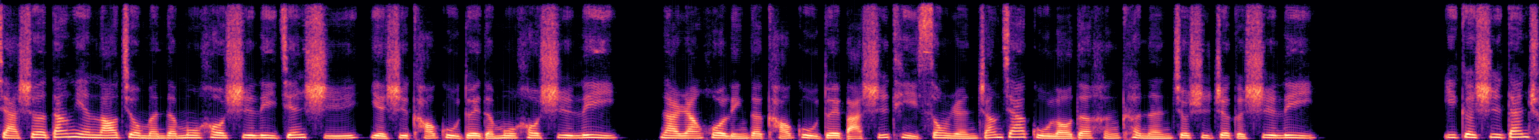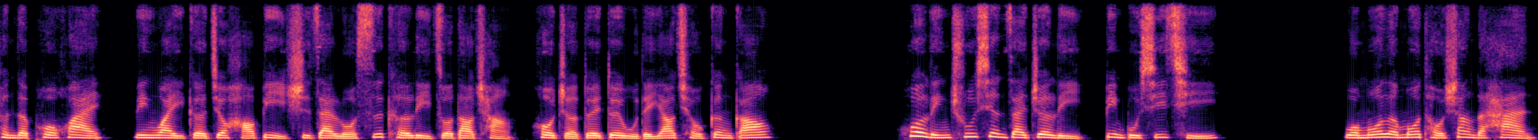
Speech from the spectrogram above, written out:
假设当年老九门的幕后势力歼十也是考古队的幕后势力，那让霍林的考古队把尸体送人张家鼓楼的，很可能就是这个势力。一个是单纯的破坏，另外一个就好比是在螺丝壳里做道场，后者对队伍的要求更高。霍林出现在这里并不稀奇。我摸了摸头上的汗，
